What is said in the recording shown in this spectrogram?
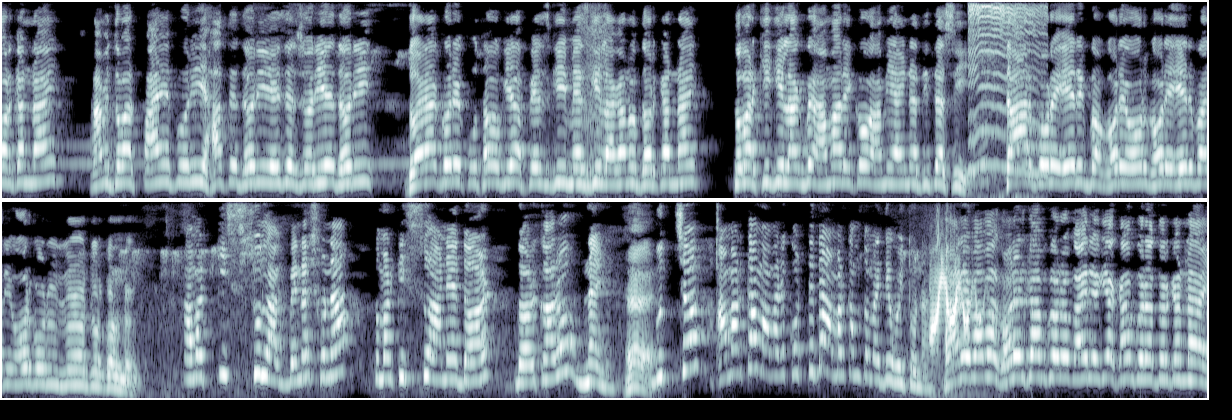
দরকার নাই। আমি তোমার পায়ে পড়ি হাতে ধরি এই যে জড়িয়ে ধরি। দয়া করে কোথাও গিয়া পেজগি মেজগি লাগানোর দরকার নাই। তোমার কি কি লাগবে? আমার একো আমি আইনা দিতাছি। তারপরে এর ঘরে ওর ঘরে এর বাড়ি ওর বাড়ি, দরকার নেই। আমার কিচ্ছু লাগবে না শোনা তোমার কিচ্ছু আনে দর দরকারও নাই। হ্যাঁ। বুঝছ? আমার কাম আমারে করতে দাও আমার কাম তোমার দিয়ে হইতো না। আরে বাবা ঘরের কাম করো বাইরে গিয়া কাম করার দরকার নাই।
